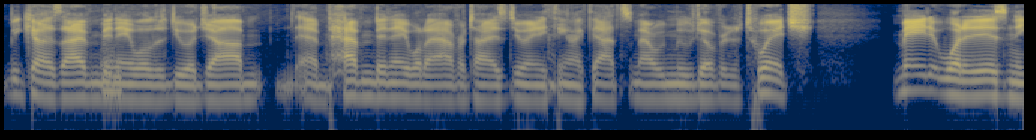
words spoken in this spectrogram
because I haven't been mm. able to do a job, haven't been able to advertise, do anything like that. So now we moved over to Twitch, made it what it is in a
